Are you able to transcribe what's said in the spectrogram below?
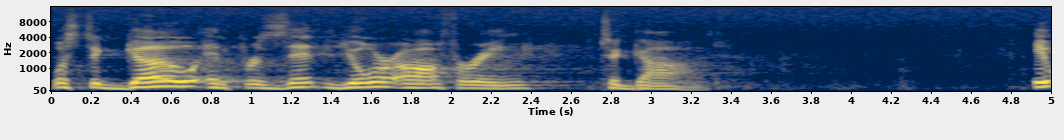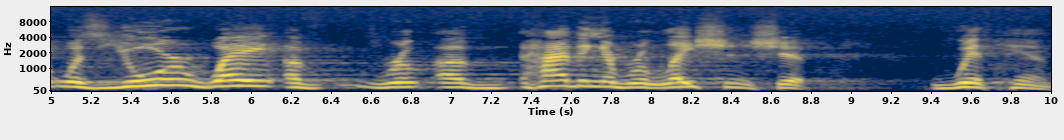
was to go and present your offering to God. It was your way of, of having a relationship with Him.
